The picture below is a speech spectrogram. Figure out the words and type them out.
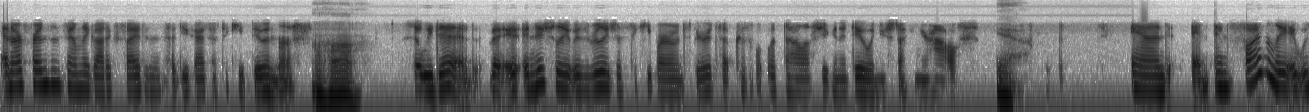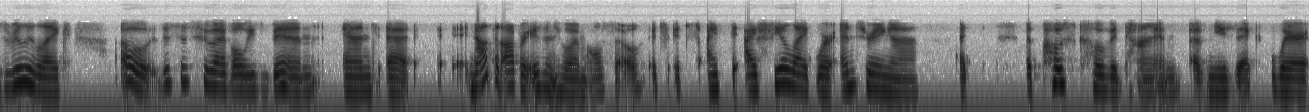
And our friends and family got excited and said, "You guys have to keep doing this." Uh huh. So we did. But it, initially, it was really just to keep our own spirits up because what, what the hell else are you going to do when you're stuck in your house? Yeah. And and and finally, it was really like, oh, this is who I've always been, and uh, not that opera isn't who I'm also. It's it's I th- I feel like we're entering a the post COVID time of music where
